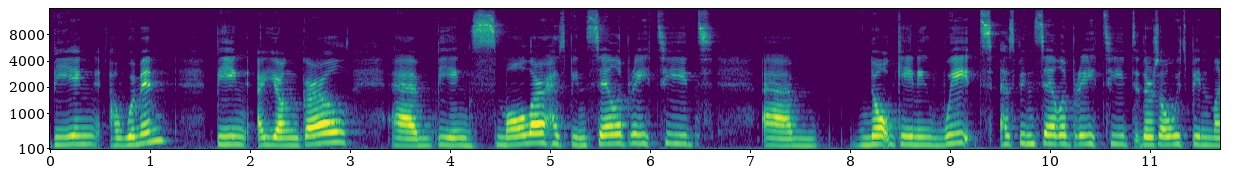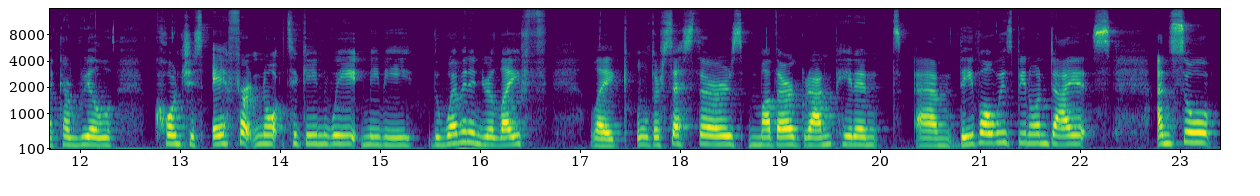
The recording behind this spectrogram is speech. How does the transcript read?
being a woman, being a young girl, um, being smaller has been celebrated. Um, not gaining weight has been celebrated. There's always been like a real conscious effort not to gain weight. Maybe the women in your life, like older sisters, mother, grandparent, um, they've always been on diets. And so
